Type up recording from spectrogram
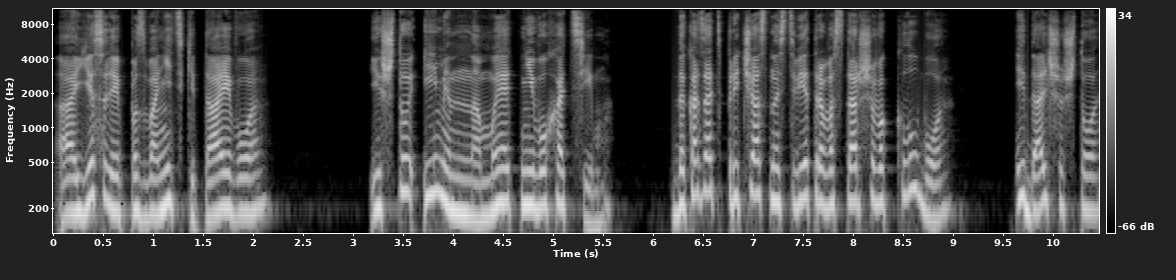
А если позвонить Китаеву? И что именно мы от него хотим? Доказать причастность Ветрова-старшего к клубу? И дальше что?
